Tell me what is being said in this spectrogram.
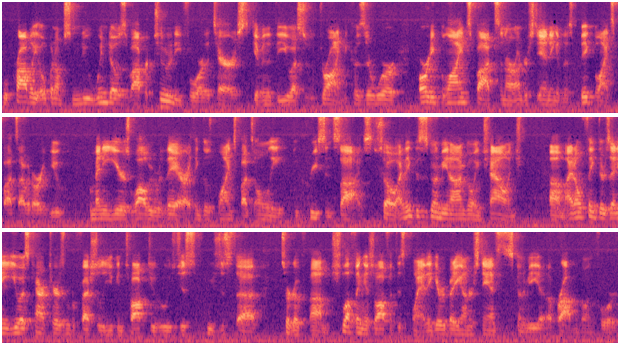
will probably open up some new windows of opportunity for the terrorists, given that the U.S. is withdrawing, because there were already blind spots in our understanding of this, big blind spots, I would argue, many years while we were there. I think those blind spots only increase in size. So I think this is going to be an ongoing challenge. Um, I don't think there's any U.S. counterterrorism professional you can talk to who's just who's just uh, sort of um, sloughing us off at this point. I think everybody understands this is going to be a problem going forward.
